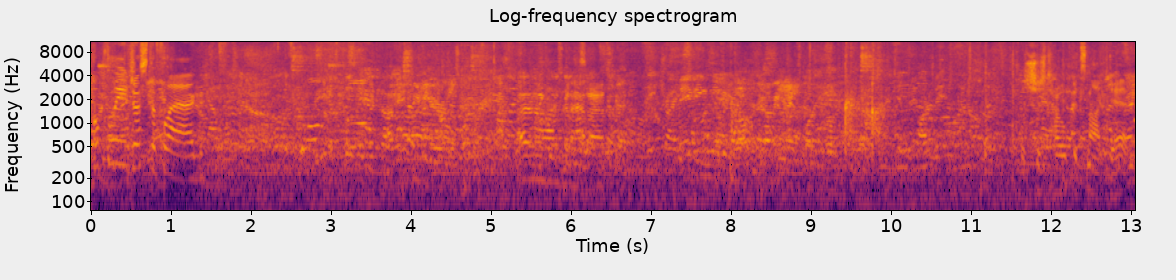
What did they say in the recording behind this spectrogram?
Hopefully just the flag. Let's just hope it's not dead.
